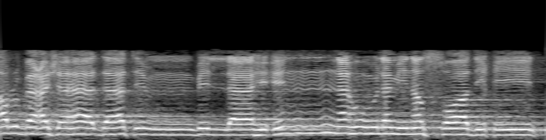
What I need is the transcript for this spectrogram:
أربع شهادات بالله انه لمن الصادقين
